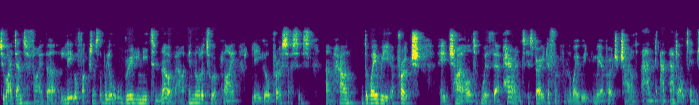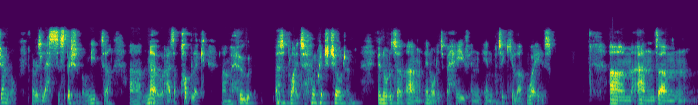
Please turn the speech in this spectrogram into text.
to identify the legal functions that we all really need to know about in order to apply legal processes. Um, how the way we approach a child with their parent is very different from the way we, we approach a child and an adult in general. There is less suspicion, but we need to uh, know as a public um, who has applied to which children in order to um, in order to behave in, in particular ways. Um, and um,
